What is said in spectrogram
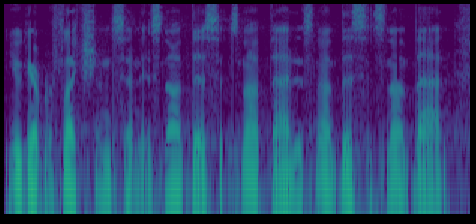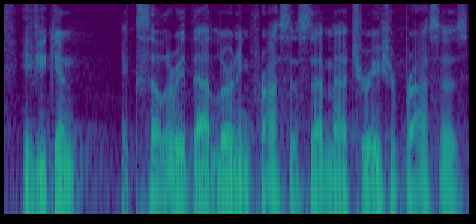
you get reflections and it's not this, it's not that, it's not this, it's not that. If you can accelerate that learning process, that maturation process,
